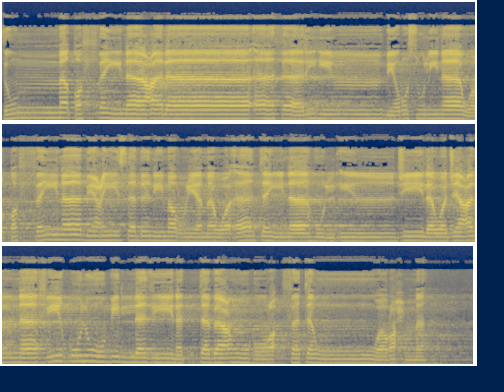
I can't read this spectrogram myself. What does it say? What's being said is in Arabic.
ثُمَّ قَفَّيْنَا عَلَى آثَارِهِم بِرُسُلِنَا وَقَفَّيْنَا بِعِيسَى ابْنِ مَرْيَمَ وَآتَيْنَاهُ الْإِنجِيلَ وَجَعَلْنَا فِي قُلُوبِ الَّذِينَ اتَّبَعُوهُ رَأْفَةً وَرَحْمَةً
